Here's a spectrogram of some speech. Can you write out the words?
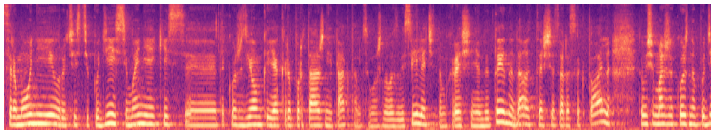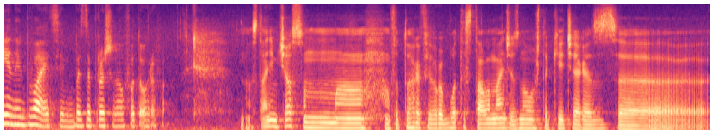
церемонії, урочисті події, сімейні якісь е, також зйомки, як репортажні, так, там це можливо з весілля чи там хрещення дитини, да, от те, що зараз актуально, тому що майже кожна подія не відбувається без запрошеного фотографа. Ну, Останнім часом фотографів роботи стало менше знову ж таки через е,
